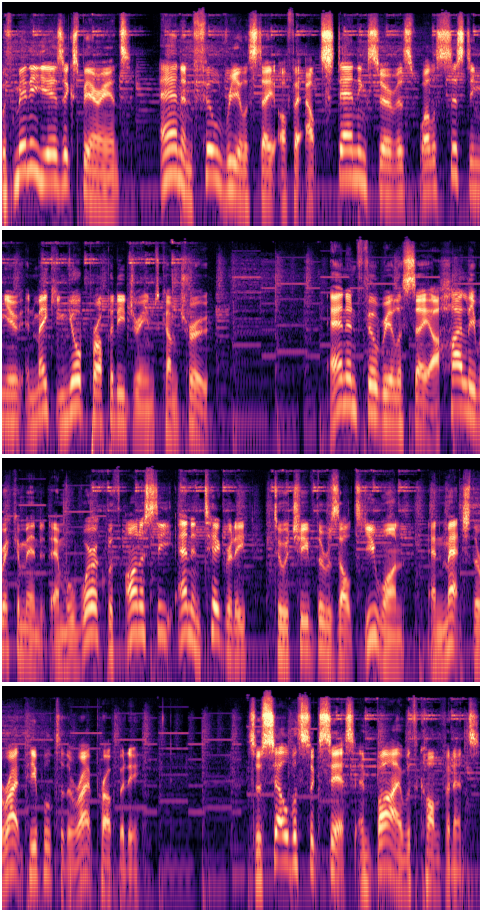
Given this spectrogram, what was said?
With many years' experience, Anne and Phil Real Estate offer outstanding service while assisting you in making your property dreams come true. Anne and Phil Real Estate are highly recommended and will work with honesty and integrity to achieve the results you want and match the right people to the right property. So sell with success and buy with confidence.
